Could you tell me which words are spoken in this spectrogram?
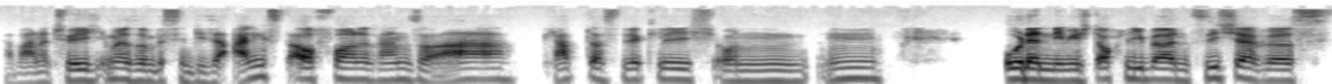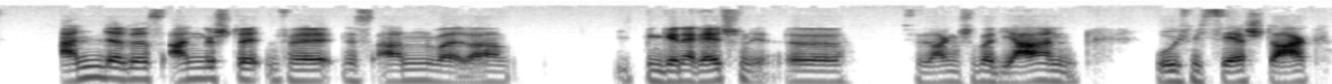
Da war natürlich immer so ein bisschen diese Angst auch vorne dran, so, ah, klappt das wirklich? Und. Hm, oder nehme ich doch lieber ein sicheres, anderes Angestelltenverhältnis an, weil da, ich bin generell schon, äh, ich würde sagen, schon seit Jahren, wo ich mich sehr stark,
